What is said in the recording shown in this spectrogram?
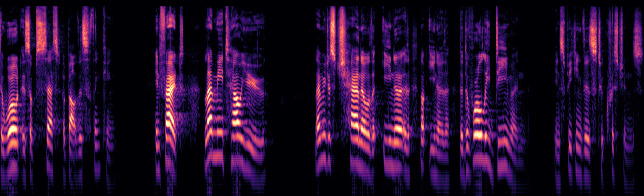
The world is obsessed about this thinking. In fact, let me tell you, let me just channel the inner, not inner, the, the, the worldly demon in speaking this to Christians.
